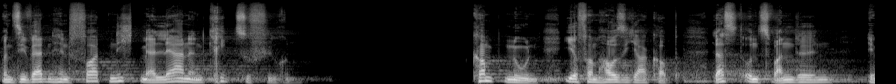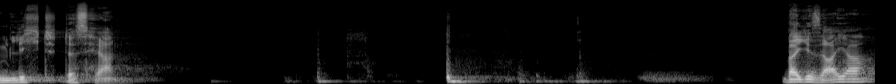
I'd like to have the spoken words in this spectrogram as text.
Und sie werden hinfort nicht mehr lernen, Krieg zu führen. Kommt nun, ihr vom Hause Jakob, lasst uns wandeln im Licht des Herrn. Bei Jesaja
